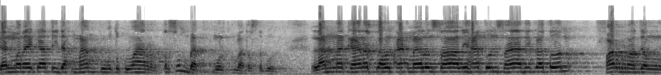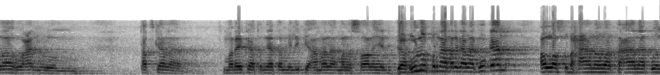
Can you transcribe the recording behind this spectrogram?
dan mereka tidak mampu untuk keluar, tersumbat mulut gua tersebut. Lamma kanat lahum a'malun salihatun sabiqatun farrajallahu anhum. Tatkala mereka ternyata memiliki amalan-amalan saleh yang dahulu pernah mereka lakukan, Allah Subhanahu wa taala pun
